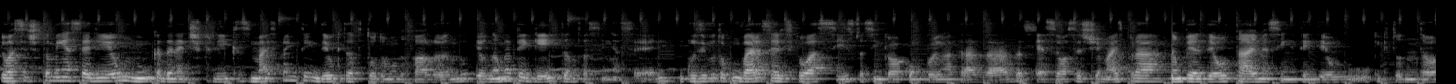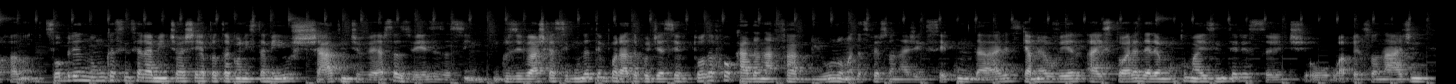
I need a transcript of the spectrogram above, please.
Eu assisti também a série Eu Nunca da Netflix, mais para entender o que tá todo mundo falando. Eu não me apeguei tanto assim à série. Inclusive eu tô com várias séries que eu assisto, assim, que eu acompanho atrasadas. Essa eu assisti mais para não perder o time, assim, entender o, o que, que, todo mundo tava falando. Sobre Nunca, sinceramente, eu achei a protagonista meio chata em diversas vezes, assim. Inclusive eu acho que a segunda temporada podia ser toda focada na Fabiola, uma das personagens secundárias, que a meu ver a história dela é muito mais interessante, ou a personagem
